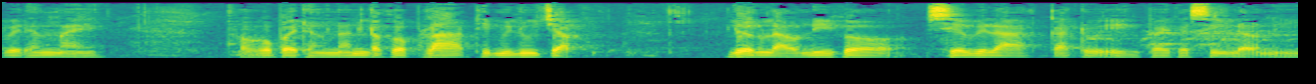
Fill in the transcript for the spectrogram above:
ไปทางไหนเขาก็ไปทางนั้น แล้วก็พระที่ไม่รู้จักเรื่องเหล่านี้ก็เสียเวลากับตัวเองไปกับสิ่งเหล่านี้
